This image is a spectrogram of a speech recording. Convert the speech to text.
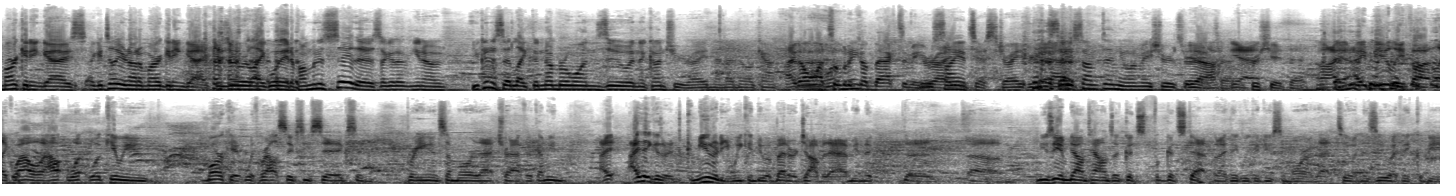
marketing guys. I can tell you're not a marketing guy because you were like, wait, if I'm going to say this, I gotta, you know, you could have said like the number one zoo in the country, right? And then I no account. I don't Uh, want wanna somebody to come back to me. You're right? a scientist, right? If you're going to say something, you want to make sure it's right. Yeah. So I appreciate that. I, I immediately thought like, wow, how, what what can we market with Route 66 and bringing in some more of that traffic? I mean, I, I think as a community we can do a better job of that. I mean, the, the um, museum downtown's a good good step, but I think we could do some more of that too. And the zoo, I think, could be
